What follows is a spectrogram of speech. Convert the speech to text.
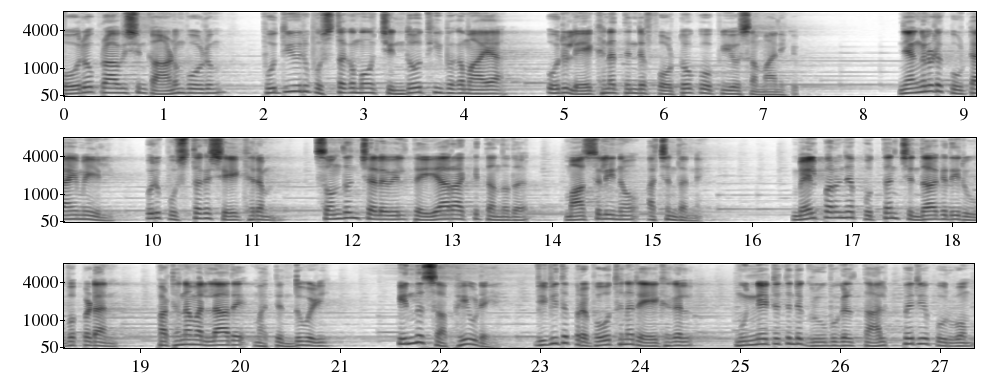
ഓരോ പ്രാവശ്യം കാണുമ്പോഴും പുതിയൊരു പുസ്തകമോ ചിന്തോദ്ദീപകമായ ഒരു ലേഖനത്തിന്റെ ഫോട്ടോ കോപ്പിയോ സമ്മാനിക്കും. ഞങ്ങളുടെ കൂട്ടായ്മയിൽ ഒരു പുസ്തക ശേഖരം സ്വന്തം ചെലവിൽ തയ്യാറാക്കി തന്നത് മാസലിനോ അച്ഛൻ തന്നെ. മേൽപ്പറഞ്ഞ പുത്തൻ ചിന്താഗതി രൂപപ്പെടാൻ പഠനമല്ലാതെ മറ്റെന്തു വഴി ഇന്ന് സഭയുടെ വിവിധ പ്രബോധന രേഖകൾ മുന്നേറ്റത്തിന്റെ ഗ്രൂപ്പുകൾ താൽപ്പര്യപൂർവം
